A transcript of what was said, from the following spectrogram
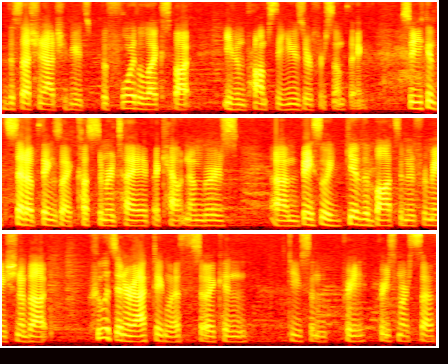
the session attributes before the Lex bot even prompts the user for something. So you can set up things like customer type, account numbers, um, basically give the bot some information about who it's interacting with so it can do some pretty, pretty smart stuff.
